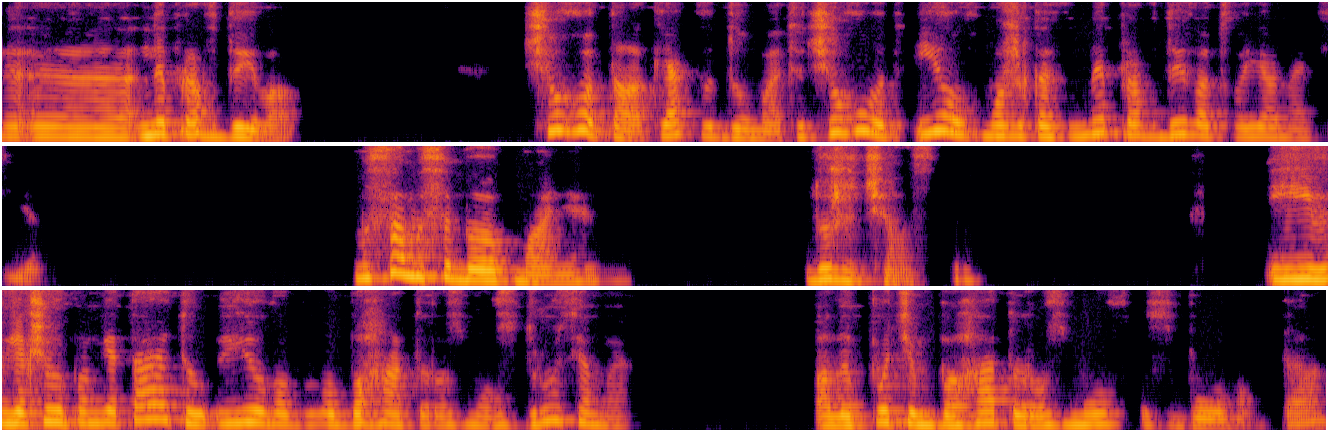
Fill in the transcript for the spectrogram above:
е, неправдива. Чого так? Як ви думаєте? Чого от Іов може казати, неправдива твоя надія? Ми саме себе обманюємо дуже часто. І якщо ви пам'ятаєте, у Іова було багато розмов з друзями, але потім багато розмов з Богом. Так?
